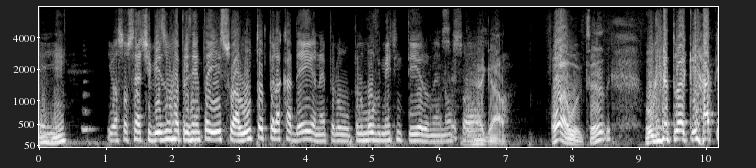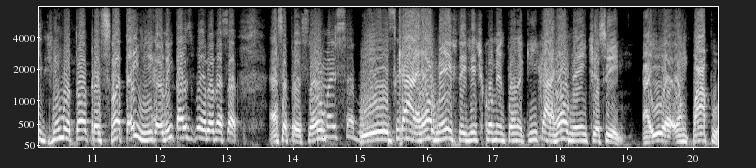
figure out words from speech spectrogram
Uhum. e, e o associativismo representa isso, a luta pela cadeia, né? Pelo, pelo movimento inteiro, né? Não só. Legal. Ô, o Hugo entrou aqui rapidinho, botou a pressão até em mim, que eu nem tava esperando essa, essa pressão. Mas isso é bom. E, Você cara, sempre- realmente, tem gente comentando aqui, cara, realmente, assim, aí é, é um papo,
